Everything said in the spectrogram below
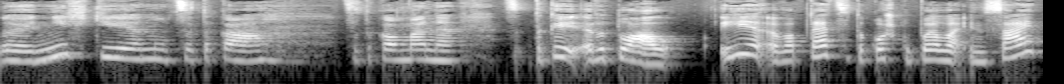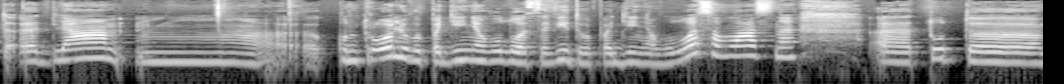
Е, Нігті, ну це така, це така в мене такий ритуал. І в аптеці також купила інсайт для контролю випадіння волосся, від випадіння волосся, власне. Е, Тут е,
